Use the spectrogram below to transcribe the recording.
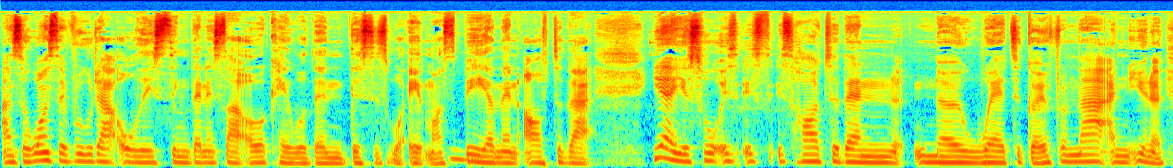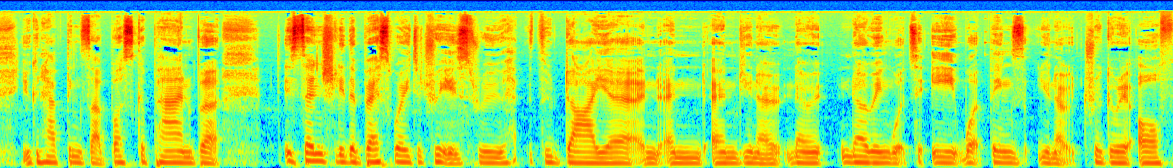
And so once they've ruled out all these things, then it's like, oh, okay, well, then this is what it must be. And then after that, yeah, you're sort it's, it's, it's hard to then know where to go from that. And, you know, you can have things like Buscopan, but essentially the best way to treat it is through through diet and and and you know, know knowing what to eat what things you know trigger it off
